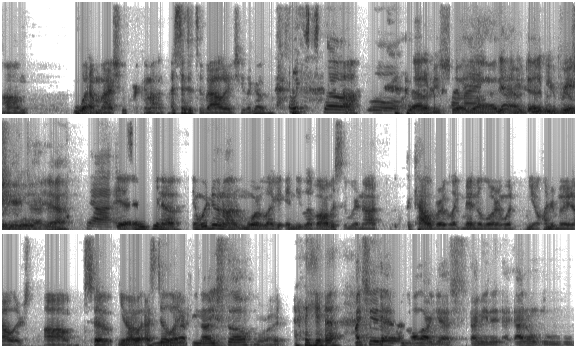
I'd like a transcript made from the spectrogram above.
um, what I'm actually working on. I sent it to Valerie. She's like, oh, It's so cool. That'd be so. Yeah, yeah, be, that'd be we'd really cool. that. Yeah. Yeah, yeah, and you know, and we're doing on more of like an indie level. Obviously, we're not the caliber of like Mandalorian with you know hundred million dollars. Um, so you know, I still Wouldn't like, that be nice though. All right. yeah, I say that with all our guests. I mean, it, I don't.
